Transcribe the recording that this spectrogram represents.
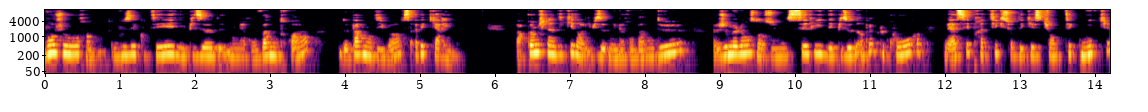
Bonjour, vous écoutez l'épisode numéro 23 de Parlons divorce avec Karine. Alors comme je l'ai indiqué dans l'épisode numéro 22, je me lance dans une série d'épisodes un peu plus courts, mais assez pratiques sur des questions techniques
